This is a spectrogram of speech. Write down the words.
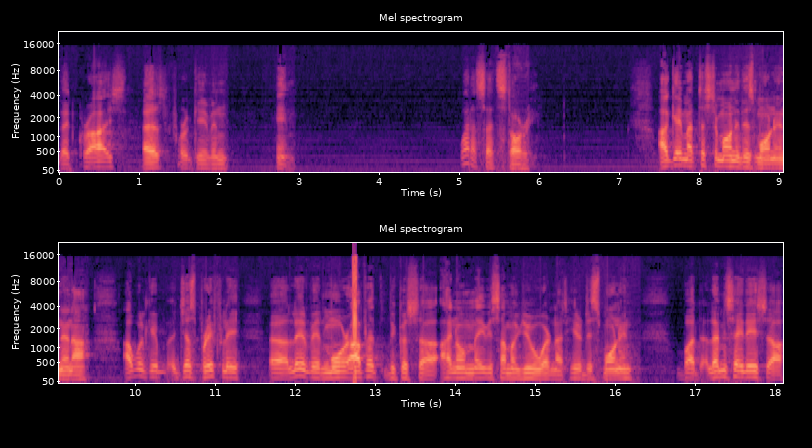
that Christ has forgiven him. What a sad story. I gave my testimony this morning, and I, I will give just briefly a little bit more of it because uh, I know maybe some of you were not here this morning. But let me say this uh,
